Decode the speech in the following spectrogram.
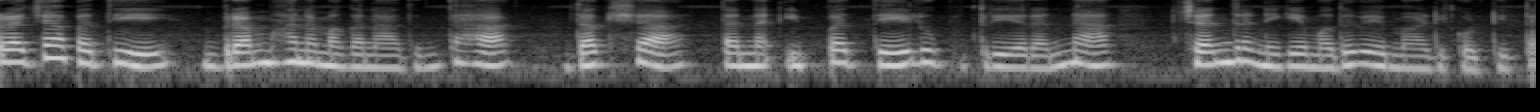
ಪ್ರಜಾಪತಿ ಬ್ರಹ್ಮನ ಮಗನಾದಂತಹ ದಕ್ಷ ತನ್ನ ಇಪ್ಪತ್ತೇಳು ಪುತ್ರಿಯರನ್ನು ಚಂದ್ರನಿಗೆ ಮದುವೆ ಮಾಡಿಕೊಟ್ಟಿದ್ದ.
